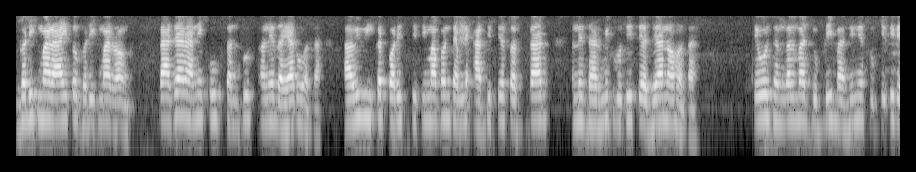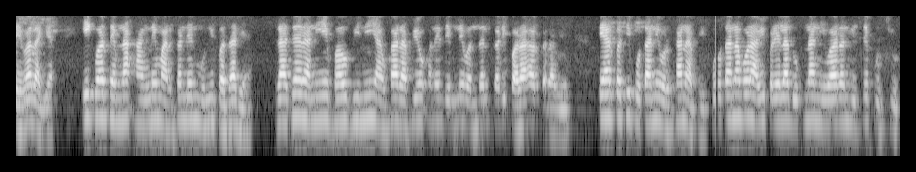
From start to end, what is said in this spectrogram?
ઘડીકમાં રાય તો ઘડીકમાં રંગ. રાજા રાણી ખૂબ સંતુષ્ટ અને દયાળુ હતા. આવી વિકટ પરિસ્થિતિમાં પણ તેમને આતિથ્ય, સત્કાર અને ધાર્મિક વૃત્તિ ત્યજ્યા ન હતા. તેઓ જંગલમાં ઝૂંપડી બાંધીને સુખીથી રહેવા લાગ્યા. એકવાર તેમના આંગણે માર્કંડેય મુનિ પધાર્યા. રાજા રાણીએ ભાવભીની આવકાર આપ્યો અને તેમને વંદન કરી પરાહર કરાવ્યો. ત્યાર પછી પોતાની ઓળખાણ આપી. પોતાના પર આવી પડેલા દુઃખના નિવારણ વિશે પૂછ્યું.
